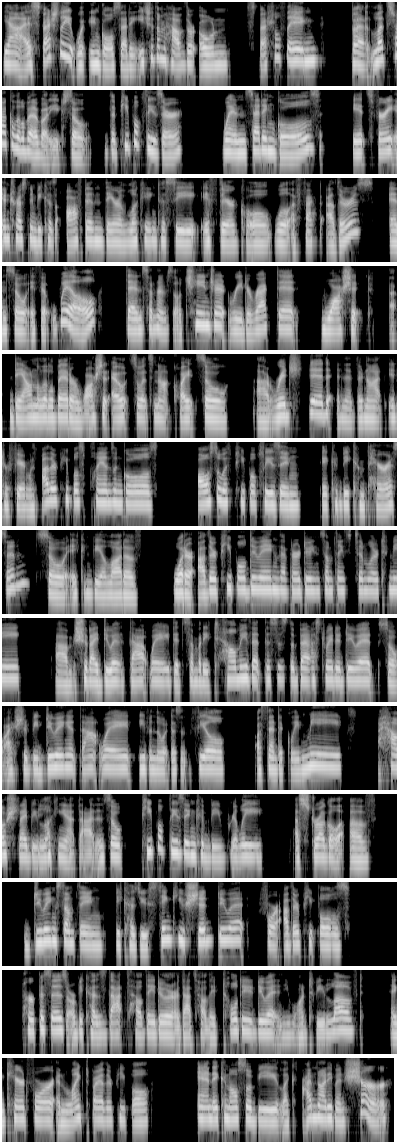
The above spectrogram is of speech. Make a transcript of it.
Yeah, especially in goal setting, each of them have their own special thing. But let's talk a little bit about each. So, the people pleaser, when setting goals, it's very interesting because often they're looking to see if their goal will affect others. And so, if it will, then sometimes they'll change it, redirect it, wash it uh, down a little bit or wash it out so it's not quite so uh, rigid and that they're not interfering with other people's plans and goals. Also, with people pleasing, it can be comparison. So it can be a lot of what are other people doing that are doing something similar to me? Um, should I do it that way? Did somebody tell me that this is the best way to do it? So I should be doing it that way, even though it doesn't feel authentically me. How should I be looking at that? And so people pleasing can be really a struggle of doing something because you think you should do it for other people's purposes or because that's how they do it or that's how they've told you to do it and you want to be loved and cared for and liked by other people. And it can also be like, I'm not even sure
